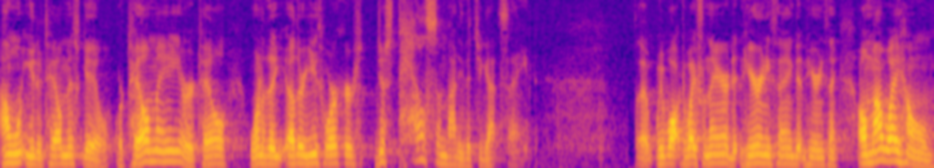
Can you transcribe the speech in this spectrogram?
I want you to tell Miss Gail, or tell me, or tell one of the other youth workers, just tell somebody that you got saved. Uh, we walked away from there, didn't hear anything, didn't hear anything. On my way home,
